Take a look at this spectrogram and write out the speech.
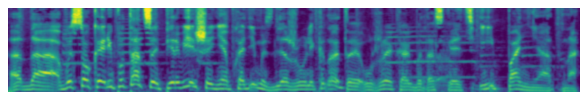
А, да, высокая репутация первейшая необходимость для жулика. Но это уже, как бы так сказать, и понятно.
